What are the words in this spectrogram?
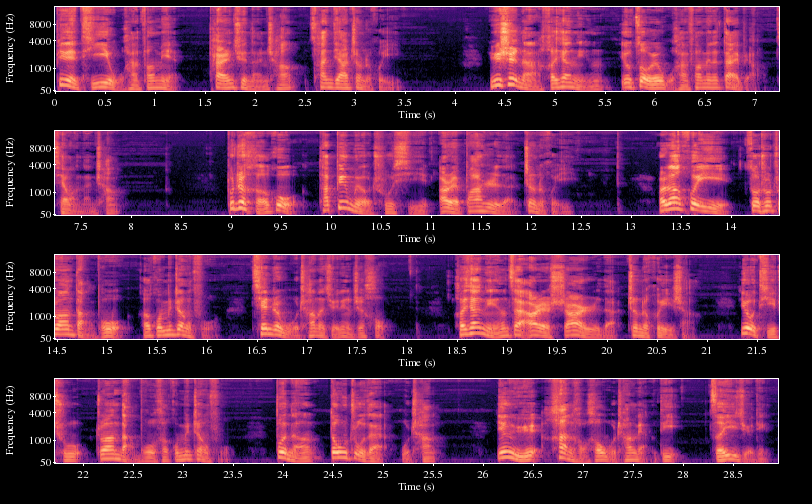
并且提议武汉方面派人去南昌参加政治会议。于是呢，何香凝又作为武汉方面的代表前往南昌。不知何故，他并没有出席二月八日的政治会议。而当会议作出中央党部和国民政府迁至武昌的决定之后，何香凝在二月十二日的政治会议上又提出，中央党部和国民政府不能都住在武昌，应于汉口和武昌两地择一决定。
